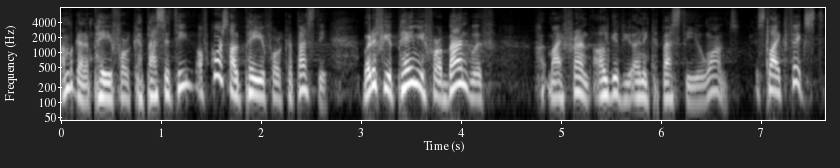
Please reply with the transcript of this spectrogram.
I'm going to pay you for capacity. Of course, I'll pay you for capacity. But if you pay me for a bandwidth, my friend, I'll give you any capacity you want. It's like fixed.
